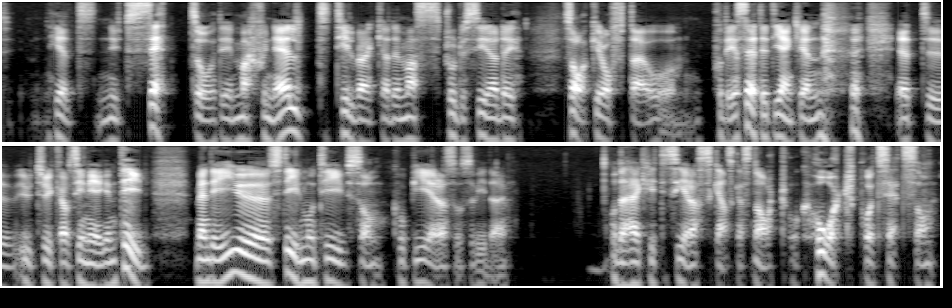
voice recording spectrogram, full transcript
helt nytt sätt och det är maskinellt tillverkade, massproducerade saker ofta och på det sättet egentligen ett uttryck av sin egen tid. Men det är ju stilmotiv som kopieras och så vidare. Och det här kritiseras ganska snart och hårt på ett sätt som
